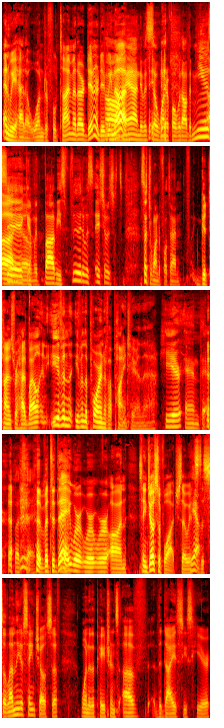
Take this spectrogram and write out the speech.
and we had a wonderful time at our dinner, did we not? oh not? man, it was so wonderful with all the music and with Bobby's food. It was it was such a wonderful time Good times were had by all, and even even the pouring of a pint here and there. here and there. Let's say. but today Yeah. we're, we're we're on St. Joseph Watch, so it's Yeah. the Solemnity of St. Joseph, one of the patrons of the diocese here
